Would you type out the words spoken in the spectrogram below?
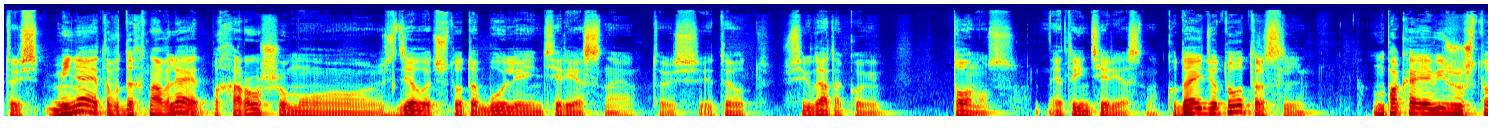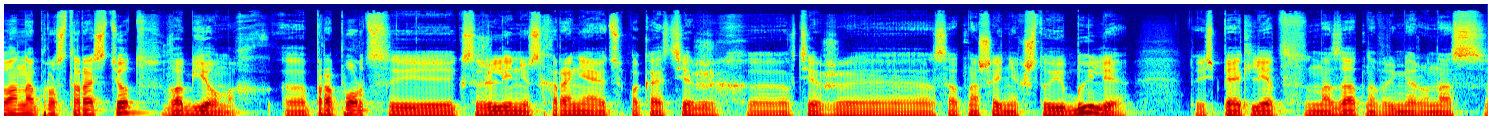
То есть меня это вдохновляет по-хорошему сделать что-то более интересное. То есть это вот всегда такой тонус. Это интересно. Куда идет отрасль? Ну, пока я вижу, что она просто растет в объемах, э, пропорции, к сожалению, сохраняются пока в тех же, э, в тех же соотношениях, что и были. То есть пять лет назад, например, у нас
